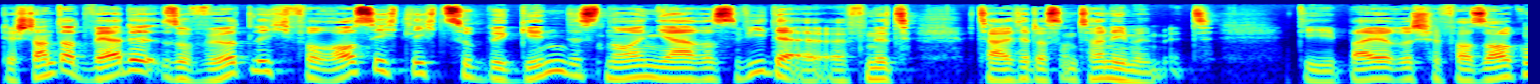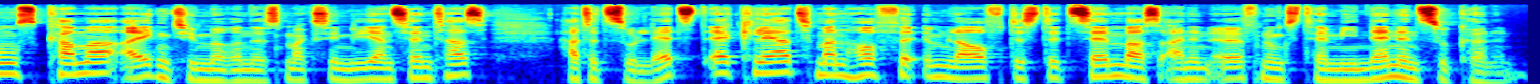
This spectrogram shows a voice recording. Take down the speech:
Der Standort werde, so wörtlich, voraussichtlich zu Beginn des neuen Jahres wieder eröffnet, teilte das Unternehmen mit. Die Bayerische Versorgungskammer, Eigentümerin des Maximilian Centers, hatte zuletzt erklärt, man hoffe im Lauf des Dezembers einen Eröffnungstermin nennen zu können.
